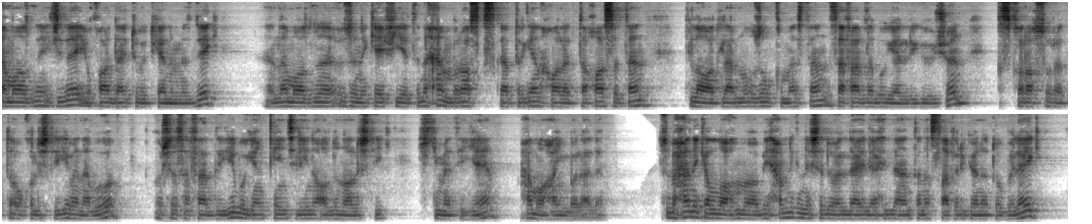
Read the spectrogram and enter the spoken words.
namozni ichida yuqorida aytib o'tganimizdek namozni o'zini kayfiyatini ham biroz qisqartirgan holatda xosatan tilovatlarni uzun qilmasdan safarda bo'lganligi uchun qisqaroq suratda o'qilishligi mana bu o'sha safardagi bo'lgan qiyinchilikni oldini olishlik hikmatiga hamohang bo'ladi سبحانك اللهم وبحمدك نشهد أن لا إله إلا أنت نستغفرك ونتوب إليك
